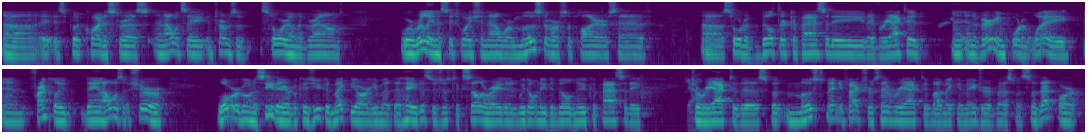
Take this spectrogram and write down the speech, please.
uh, is put quite a stress. And I would say, in terms of story on the ground, we're really in a situation now where most of our suppliers have uh, sort of built their capacity. They've reacted in, in, a very important way. And frankly, Dan, I wasn't sure what we're going to see there because you could make the argument that, hey, this is just accelerated. We don't need to build new capacity yeah. to react to this. But most manufacturers have reacted by making major investments. So that part,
